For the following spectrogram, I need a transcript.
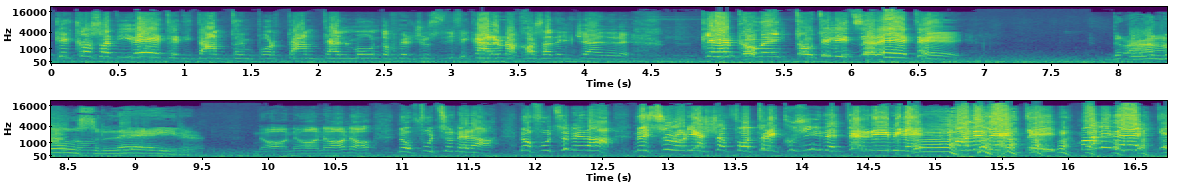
Che cosa direte di tanto importante al mondo per giustificare una cosa del genere? Che argomento utilizzerete? Dragon Slayer! No, no, no, no, non funzionerà, non funzionerà! Nessuno riesce a fottere i cugini del terribile! Maledetti! Maledetti!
